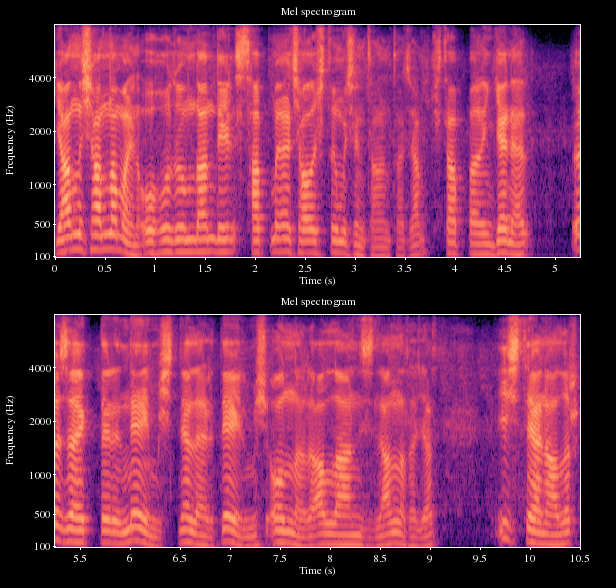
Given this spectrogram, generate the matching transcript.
Yanlış anlamayın okuduğumdan değil satmaya çalıştığım için tanıtacağım. Kitapların genel özellikleri neymiş neler değilmiş onları Allah'ın izniyle anlatacağız. İsteyen alır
